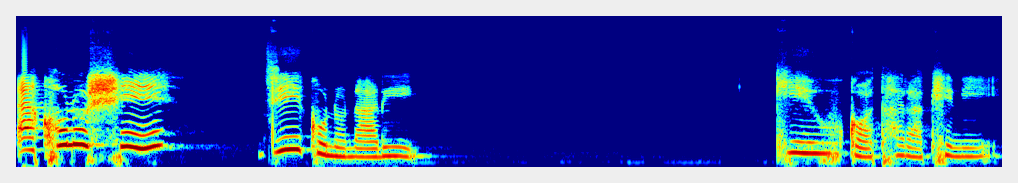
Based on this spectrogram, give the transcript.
এখনও সে যে কোনো নারী। কেউ কথা রাখেনি।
